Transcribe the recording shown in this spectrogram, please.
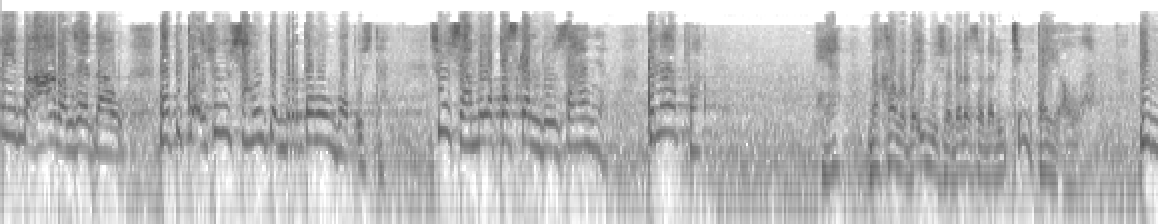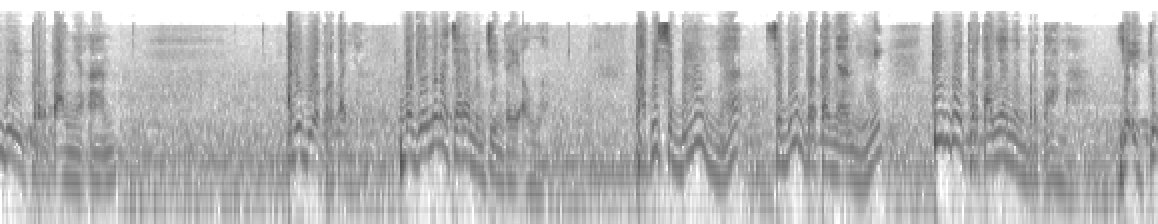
riba haram saya tahu. Tapi kok susah untuk bertobat Ustaz Susah melepaskan dosanya. Kenapa? Ya, maka Bapak Ibu saudara-saudari cintai Allah. Timbul pertanyaan. Ada dua pertanyaan. Bagaimana cara mencintai Allah? Tapi sebelumnya, sebelum pertanyaan ini, timbul pertanyaan yang pertama, yaitu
